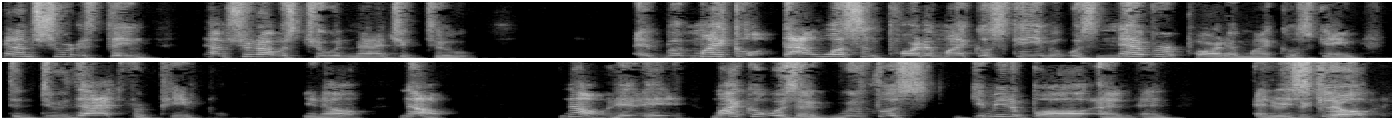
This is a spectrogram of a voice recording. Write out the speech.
And I'm sure this thing. I'm sure that was true with Magic too. And but Michael, that wasn't part of Michael's game. It was never part of Michael's game to do that for people. You know, no, no. Michael was a ruthless. Give me the ball, and and and it's still killer.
